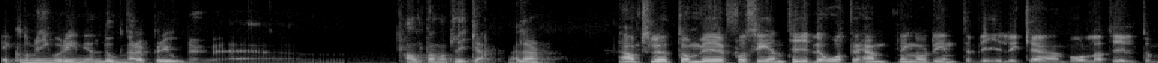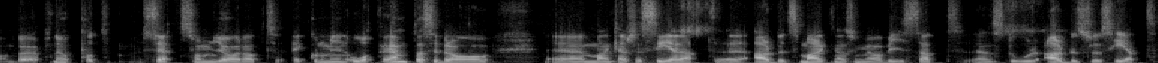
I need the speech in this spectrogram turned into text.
ekonomin går in i en lugnare period nu. Eh, allt annat lika, eller? Absolut, om vi får se en tydlig återhämtning och det inte blir lika volatilt och man börjar öppna upp på ett sätt som gör att ekonomin återhämtar sig bra. Och, eh, man kanske ser att eh, arbetsmarknaden som jag har visat en stor arbetslöshet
